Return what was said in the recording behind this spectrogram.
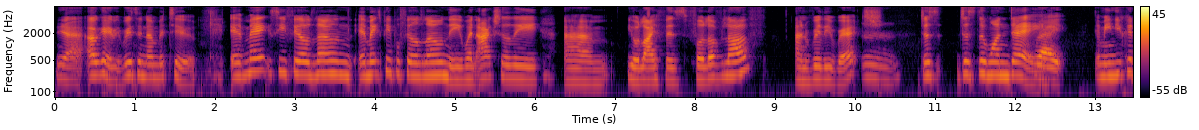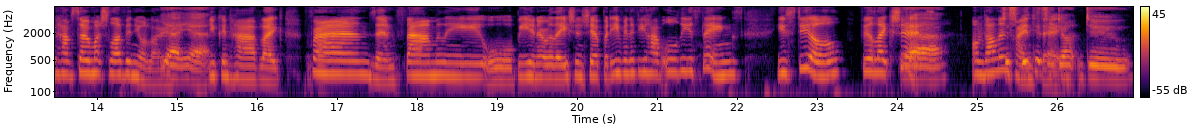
yeah. Okay. Reason number two, it makes you feel lone. It makes people feel lonely when actually, um, your life is full of love and really rich. Mm, Just, just the one day. right. I mean, you can have so much love in your life. Yeah, yeah. You can have like friends and family or be in a relationship, but even if you have all these things, you still feel like shit yeah. on Valentine's Just because Day. you don't do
